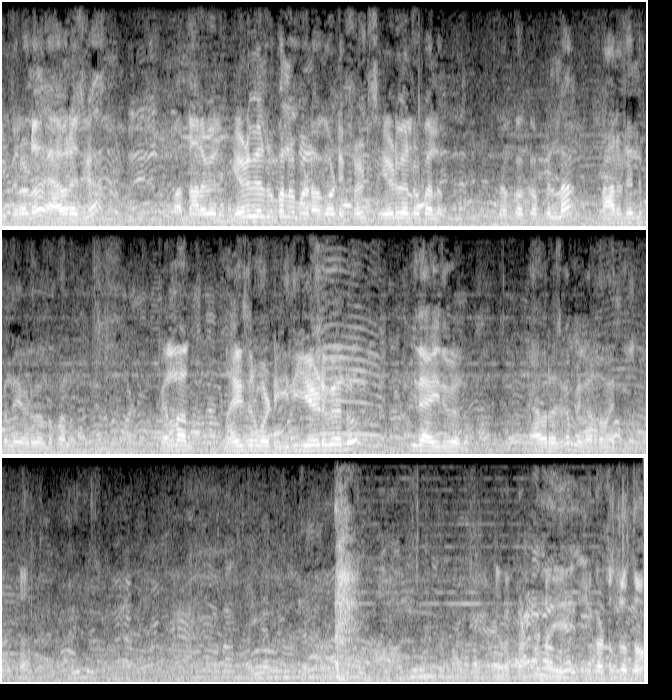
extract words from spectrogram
ఈ పిల్లలు యావరేజ్గా పద్నాలుగు వేలు ఏడు వేల రూపాయలు అనమాట ఒకటి. ఫ్రెండ్స్ ఏడు వేల రూపాయలు. ఒక్కొక్క పిల్ల నాలుగు నెలల పిల్ల ఏడు వేల రూపాయలు. పిల్ల నైజ్ని బట్టి ఇది ఏడు వేలు ఇది ఐదు వేలు యావరేజ్గా మీకు అర్థమవుతుంది అనమాట. ఇక్కడ కట్టు ఉన్నాయి? ఈ కట్టు చూద్దాం.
